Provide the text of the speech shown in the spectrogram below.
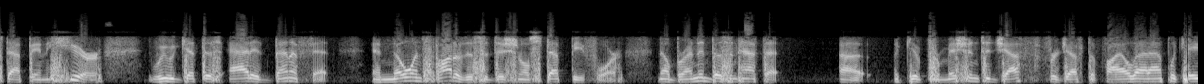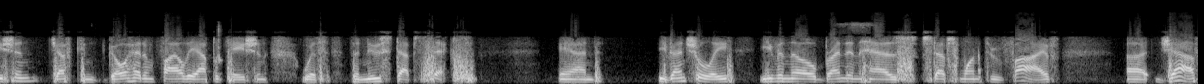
step in here, we would get this added benefit." And no one's thought of this additional step before. Now, Brendan doesn't have to uh, give permission to Jeff for Jeff to file that application. Jeff can go ahead and file the application with the new step six. And eventually, even though Brendan has steps one through five, uh, Jeff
